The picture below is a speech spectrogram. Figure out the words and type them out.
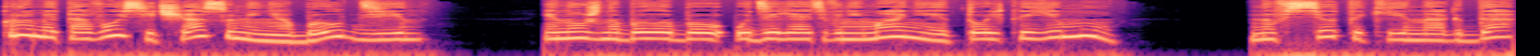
Кроме того, сейчас у меня был Дин, и нужно было бы уделять внимание только ему. Но все-таки иногда,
